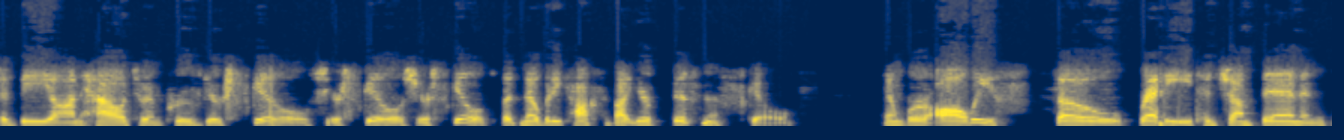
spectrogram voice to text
should be on how to improve your skills, your skills, your skills, but nobody talks about your business skills. And we're always so ready to jump in and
